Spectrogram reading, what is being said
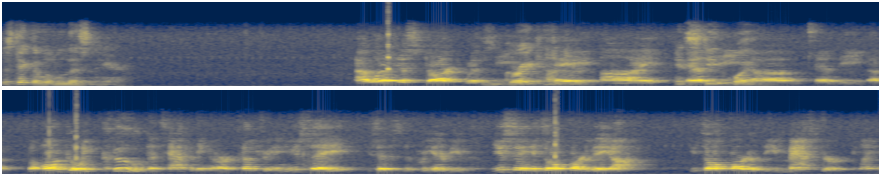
Just take a little listen here. I want to just start with the Greg Hunter AI and, and Steve the, Quayle. um, and the, uh, the ongoing coup that's happening in our country. And you say, you said this in the pre-interview, you say it's all part of AI. It's all part of the master plan.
